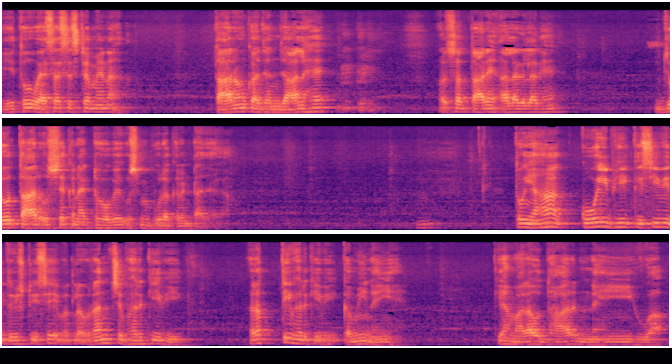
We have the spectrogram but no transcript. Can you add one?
ये तो वैसा सिस्टम है ना, तारों का जंजाल है और सब तारें अलग अलग हैं। जो तार उससे कनेक्ट हो गए, उसमें पूरा करंट आ जाएगा। तो यहाँ कोई भी किसी भी दृष्टि से मतलब रंच भर की भी रत्ती भर की भी कमी नहीं है कि हमारा उद्धार नहीं हुआ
